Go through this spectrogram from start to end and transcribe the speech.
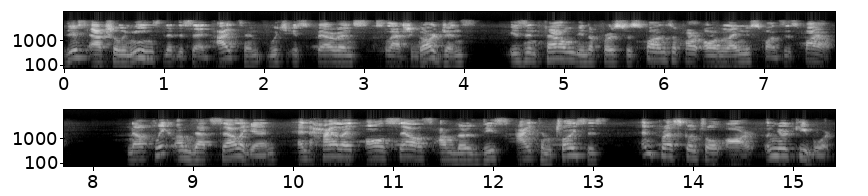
This actually means that the said item, which is parents slash guardians, isn't found in the first response of our online responses file. Now click on that cell again and highlight all cells under these item choices and press Ctrl R on your keyboard.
